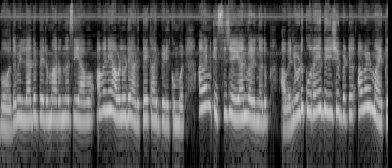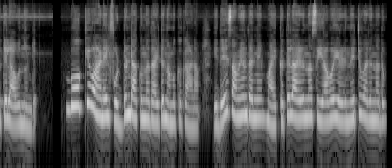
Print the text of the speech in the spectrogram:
ബോധമില്ലാതെ പെരുമാറുന്ന സിയാവോ അവനെ അവളുടെ അടുത്തേക്കായി പിടിക്കുമ്പോൾ അവൻ കിസ് ചെയ്യാൻ വരുന്നതും അവനോട് കുറേ ദേഷ്യപ്പെട്ട് അവൾ മയക്കത്തിലാവുന്നുണ്ട്. ബോക്യുവാണയിൽ ഫുഡ് ഉണ്ടാക്കുന്നതായിട്ട് നമുക്ക് കാണാം. ഇതേ സമയം തന്നെ മയക്കത്തിലായിരുന്ന സിയാവോ എഴുന്നേറ്റ് വരുന്നതും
